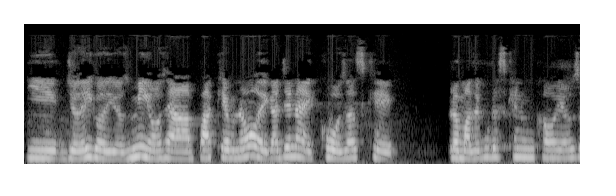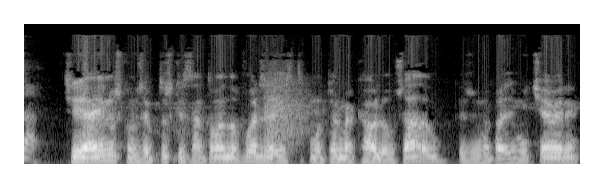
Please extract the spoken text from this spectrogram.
y yo digo, Dios mío, o sea, ¿para qué una bodega llena de cosas que lo más seguro es que nunca voy a usar? Sí, hay unos conceptos que están tomando fuerza, y es como todo el mercado lo usado, eso me parece muy chévere,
